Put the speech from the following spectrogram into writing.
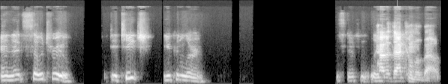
And that's so true. To teach, you can learn. It's definitely. How did that come about?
